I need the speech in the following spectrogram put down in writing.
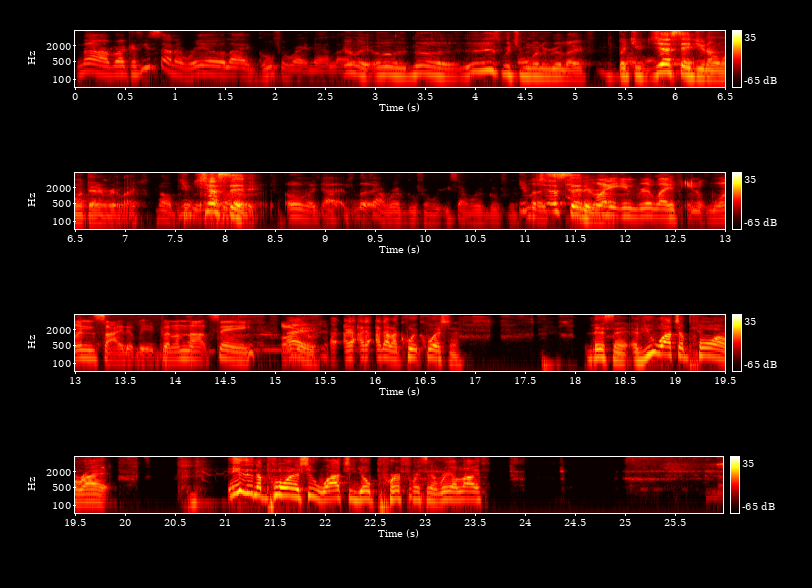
Nah, bro, because you sounding real like goofy right now. Like, They're like, oh no, it is what you want in real life. But you just said you don't want that in real life. no, You just said it. Oh my god. You Look. sound real goofy. You sound real goofy. You Look, just said it want right. in real life in one side of it, but I'm not saying. Oh, Hey, I, I, I got a quick question. Listen, if you watch a porn, right? Isn't the porn that you watching your preference in real life? What the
